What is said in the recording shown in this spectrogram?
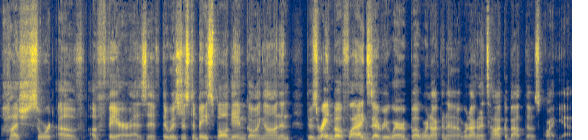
hush sort of affair as if there was just a baseball game going on and there's rainbow flags everywhere but we're not gonna we're not gonna talk about those quite yet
